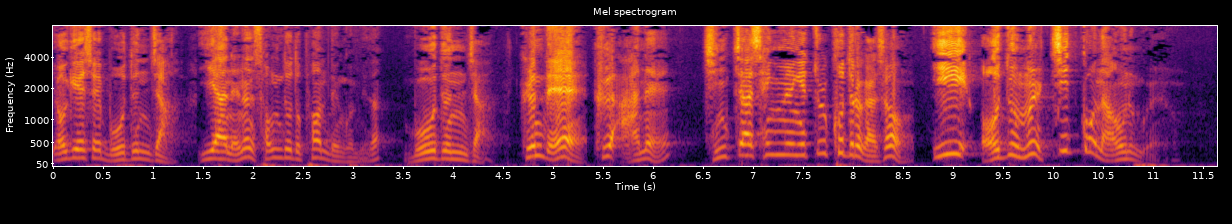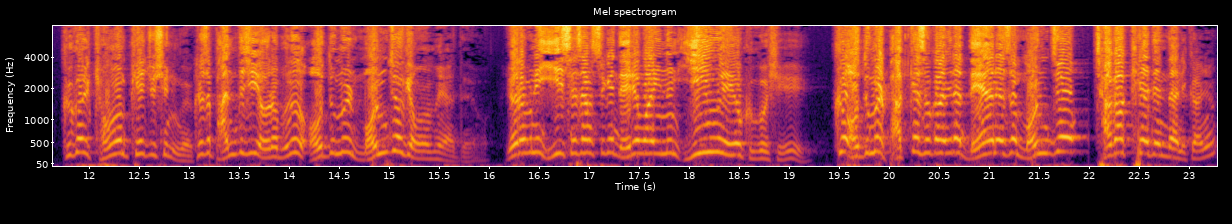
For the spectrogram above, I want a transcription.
여기에서의 모든 자, 이 안에는 성도도 포함된 겁니다. 모든 자. 그런데 그 안에 진짜 생명이 뚫고 들어가서 이 어둠을 찢고 나오는 거예요. 그걸 경험케 해주시는 거예요. 그래서 반드시 여러분은 어둠을 먼저 경험해야 돼요. 여러분이 이 세상 속에 내려와 있는 이유예요, 그것이. 그 어둠을 밖에서가 아니라 내 안에서 먼저 자각해야 된다니까요.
